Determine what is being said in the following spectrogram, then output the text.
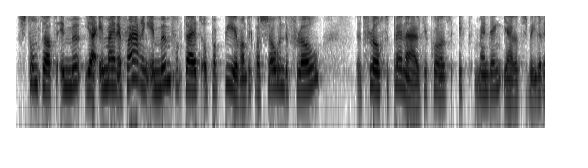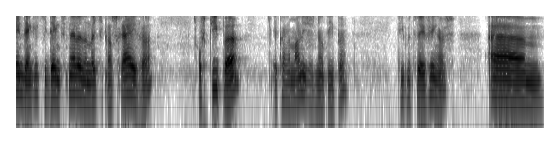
stond dat in, ja, in mijn ervaring in mum van tijd op papier. Want ik was zo in de flow. Het vloog de pen uit. Ik kon het, ik, mijn denk, ja, dat is bij iedereen denk ik. Je denkt sneller dan dat je kan schrijven. Of typen. Ik kan helemaal niet zo snel typen. typ met twee vingers. Um,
